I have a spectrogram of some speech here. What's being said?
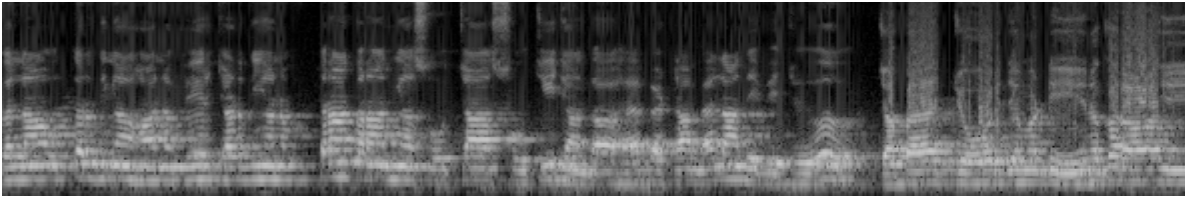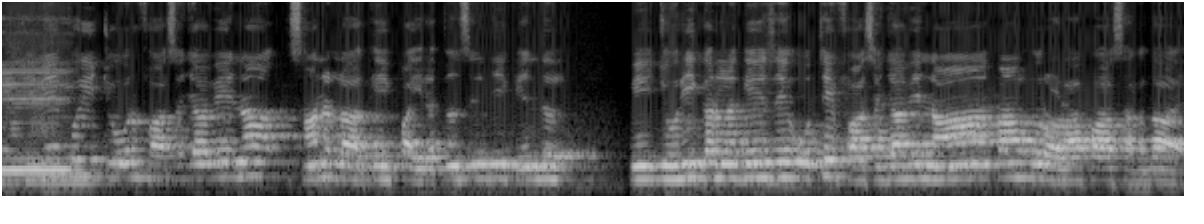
ਗੱਲਾਂ ਉਤਰਦੀਆਂ ਹਨ ਫੇਰ ਚੜਦੀਆਂ ਹਨ ਤਰ੍ਹਾਂ ਤਰ੍ਹਾਂ ਦੀਆਂ ਸੋਚਾਂ ਸੋਚੀ ਜਾਂਦਾ ਹੈ ਬੈਠਾ ਮਹਿਲਾਂ ਦੇ ਵਿੱਚ। ਚਪੈ ਚੋਰ ਜਮਟੀਨ ਜਿਵੇਂ ਕਰਾਹੀ ਕੋਈ ਚੋਰ ਫਸ ਜਾਵੇ ਨਾ ਸੰਨ ਲਾ ਕੇ ਭਾਈ ਰਤਨ ਸਿੰਘ ਜੀ ਕਹਿੰਦੇ ਵੀ ਚੋਰੀ ਕਰਨ ਲੱਗੇ ਸੇ ਉੱਥੇ ਫਸ ਜਾਵੇ ਨਾ ਤਾਂ ਉਹ ਰੌਲਾ ਪਾ ਸਕਦਾ ਹੈ।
